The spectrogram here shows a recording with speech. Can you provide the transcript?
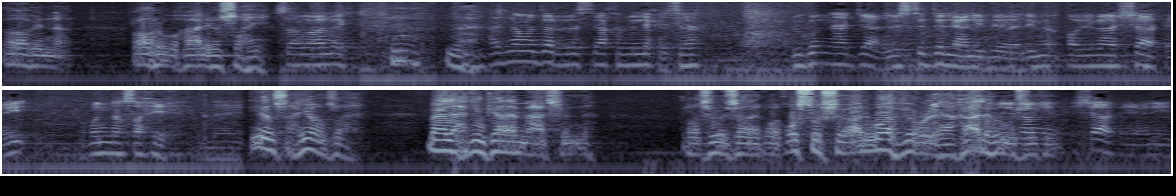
فهو في النار رواه البخاري في الصحيح. السلام عليكم. نعم. عندنا مدرس ياخذ من لحيته يقول انها جائز ويستدل يعني بقول الإمام الشافعي يقول انه صحيح. ينصح ينصح ما له أحد كلام مع السنة. الرسول صلى الله عليه وسلم يقول قصوا الشوارب ووفروا لها خالفوا المشركين. الشافعي يعني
